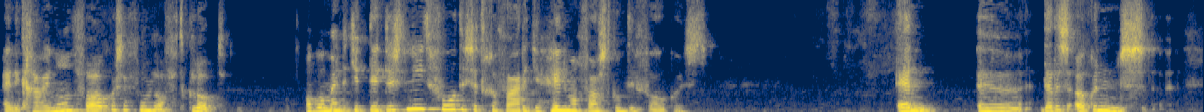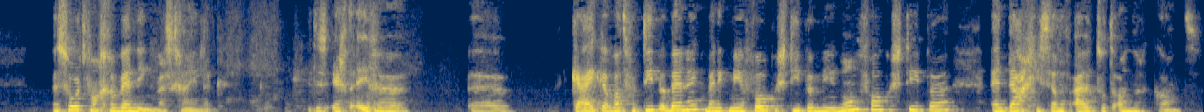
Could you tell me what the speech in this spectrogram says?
En ik ga weer non-focussen, voelen of het klopt. Op het moment dat je dit dus niet voelt, is het gevaar dat je helemaal vastkomt in focus. En uh, dat is ook een, een soort van gewenning waarschijnlijk. Het is echt even uh, kijken, wat voor type ben ik? Ben ik meer focus type, meer non-focus type? En daag jezelf uit tot de andere kant.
